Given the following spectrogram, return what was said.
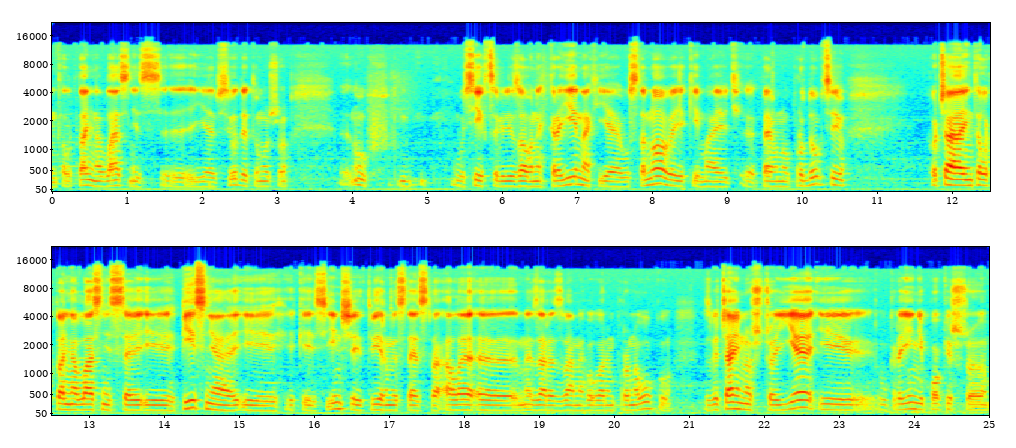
Інтелектуальна власність е, є всюди, тому що е, ну, в усіх цивілізованих країнах є установи, які мають е, певну продукцію. Хоча інтелектуальна власність це і пісня, і якийсь інший твір мистецтва, але е, ми зараз з вами говоримо про науку. Звичайно, що є, і в Україні поки що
